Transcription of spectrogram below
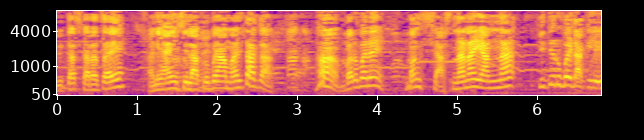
विकास करायचा आहे आणि ऐंशी लाख रुपये आम्हाला टाका. हा बरोबर आहे. मग शासनानं यांना किती रुपये टाकले?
